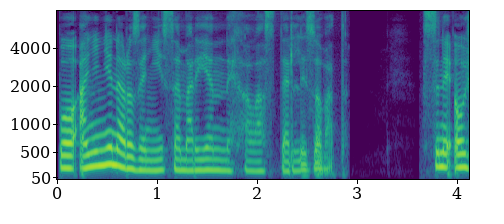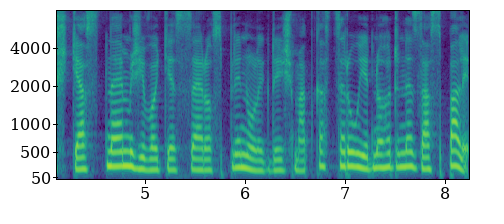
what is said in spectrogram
Po Anině narození se Marian nechala sterilizovat. Sny o šťastném životě se rozplynuly, když matka s dcerou jednoho dne zaspali.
